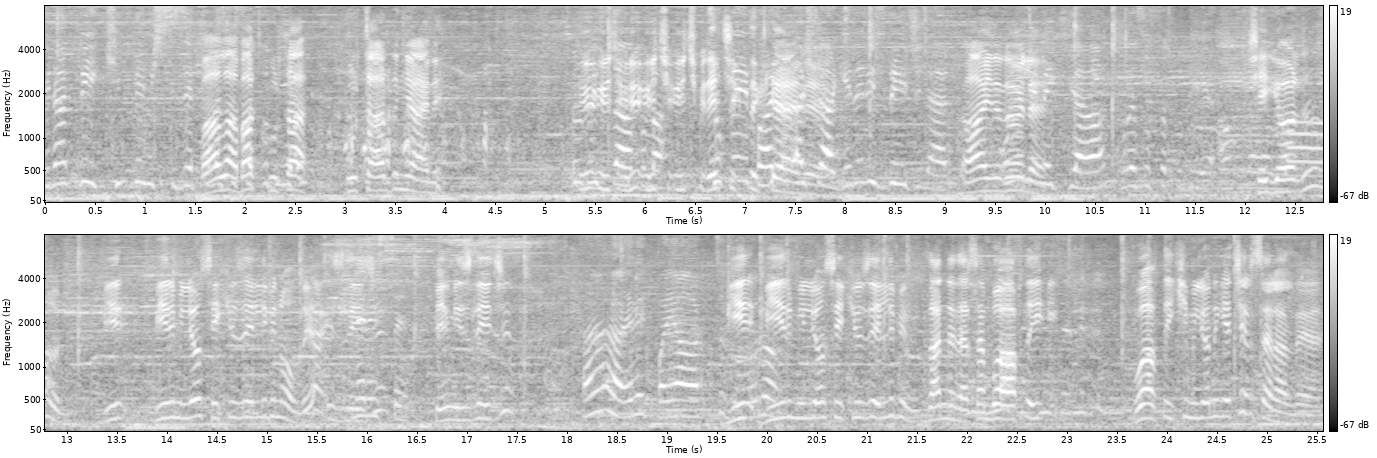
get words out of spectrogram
Bülent Bey kim demiş size? Vallahi pırasa bak sapı kurtar diye? Kurtardım yani. Tövbe Ü- üç- estağfurullah. üç- üç bile Çok çıktık yani. arkadaşlar gelen izleyiciler. Aynen O ne öyle. demek ya? Burası sapı diye. Allah Şey gördünüz mü? 1, 1 milyon 850 bin oldu ya izleyici. Neresi? Benim izleyici Ha evet bayağı arttı. 1, doğru. 1 milyon 850 bin. Zannedersen bu hafta bu hafta 2 milyonu geçeriz herhalde yani.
